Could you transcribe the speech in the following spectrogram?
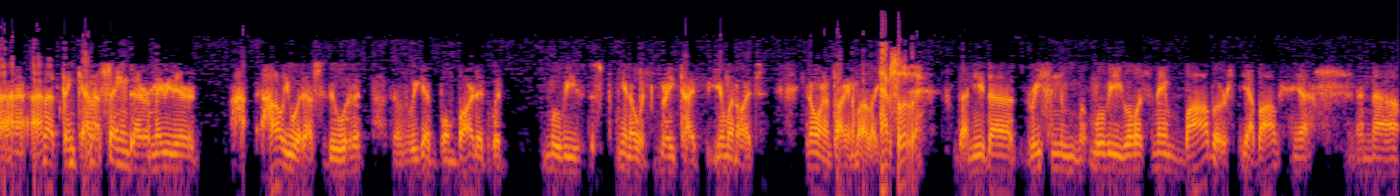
I, I not think I'm not saying that, maybe they're Hollywood has to do with it because we get bombarded with movies, you know, with great type humanoids. You know what I'm talking about, like Absolutely. The new the recent movie what was the name Bob or yeah Bob yeah and uh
